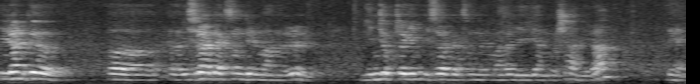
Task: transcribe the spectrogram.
이런 그 어, 어, 이스라엘 백성들만을 민족적인 이스라엘 백성들만을 얘기한 것이 아니라 예,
